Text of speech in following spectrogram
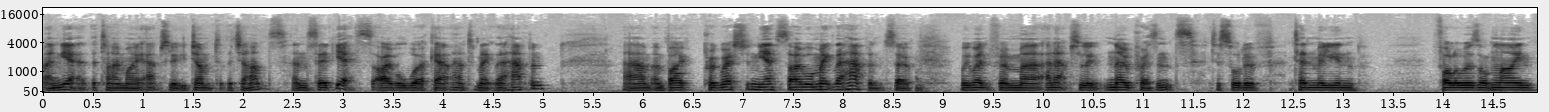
And yeah, at the time I absolutely jumped at the chance and said, yes, I will work out how to make that happen. Um, and by progression, yes, I will make that happen. So we went from uh, an absolute no presence to sort of 10 million followers online,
